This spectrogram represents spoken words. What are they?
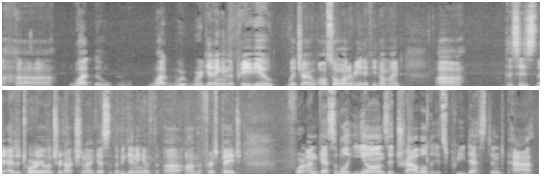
uh, what what we're getting in the preview, which I also want to read if you don't mind. Uh, this is the editorial introduction, I guess, at the beginning of uh, on the first page. For unguessable eons, it traveled its predestined path,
